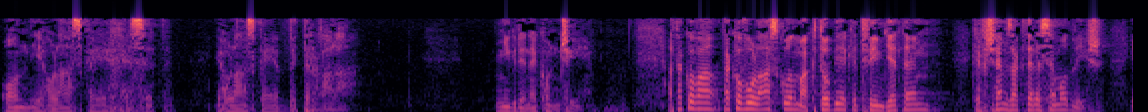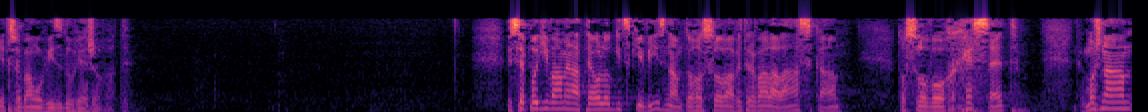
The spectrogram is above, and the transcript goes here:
On, jeho láska je cheset. Jeho láska je vytrvalá. Nikdy nekončí. A taková, takovou lásku on má k tobě, ke tvým dětem, ke všem, za které se modlíš. Je třeba mu víc důvěřovat. Když se podíváme na teologický význam toho slova vytrvalá láska, to slovo chesed, tak možná,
